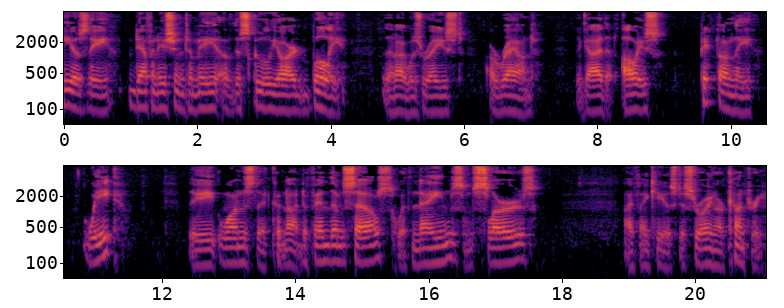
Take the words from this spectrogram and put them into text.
He is the definition to me of the schoolyard bully that I was raised around. The guy that always picked on the weak, the ones that could not defend themselves with names and slurs I think he is destroying our country.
